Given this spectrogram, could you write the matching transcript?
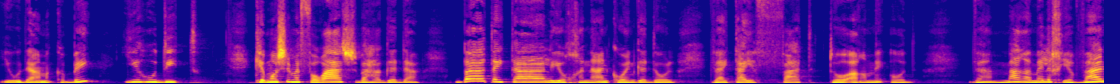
יהודה המכבי, יהודית. כמו שמפורש בהגדה. בת הייתה ליוחנן כהן גדול, והייתה יפת תואר מאוד. ואמר המלך יוון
